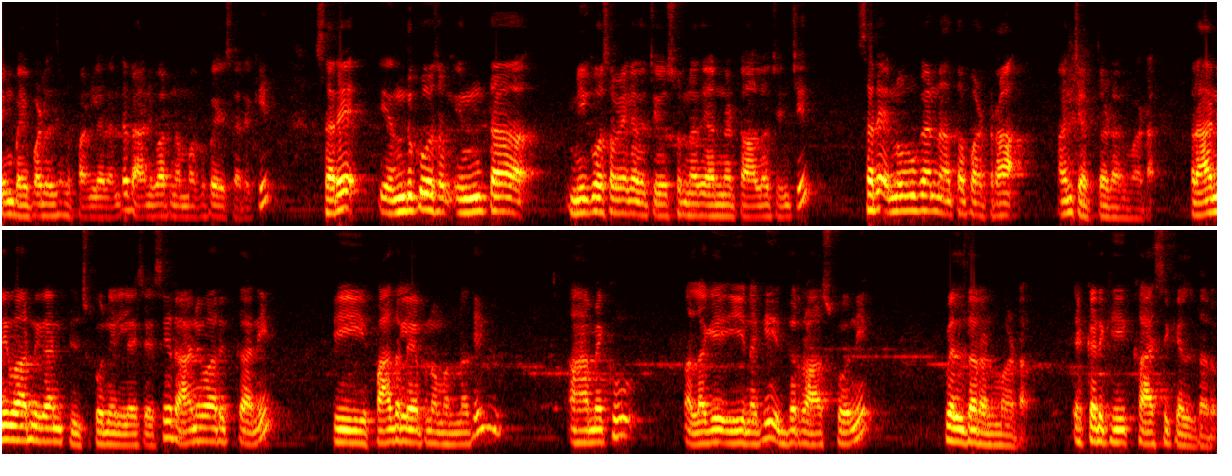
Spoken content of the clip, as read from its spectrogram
ఏం భయపడాల్సిన పని లేదంటే రానివారు నమ్మకపోయేసరికి సరే ఎందుకోసం ఇంత మీకోసమే కదా చేస్తున్నది అన్నట్టు ఆలోచించి సరే నువ్వు కానీ నాతో పాటు రా అని చెప్తాడు అనమాట రాణివారిని కానీ పిలుచుకొని వెళ్ళేసేసి రాణివారికి కానీ ఈ పాదలేపనం అన్నది ఆమెకు అలాగే ఈయనకి ఇద్దరు రాసుకొని వెళ్తారనమాట. ఎక్కడికి? కాశీకి వెళ్తారు.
